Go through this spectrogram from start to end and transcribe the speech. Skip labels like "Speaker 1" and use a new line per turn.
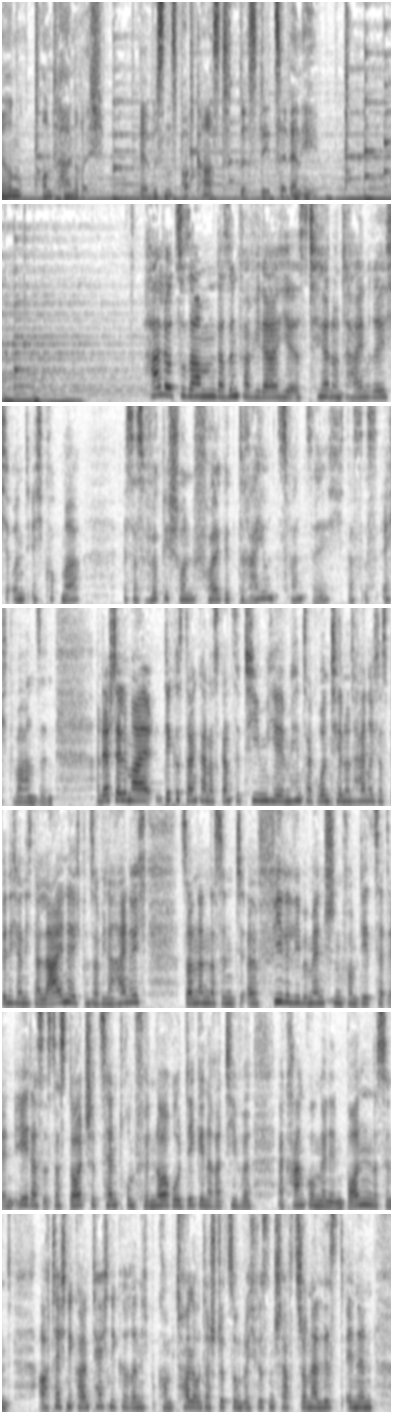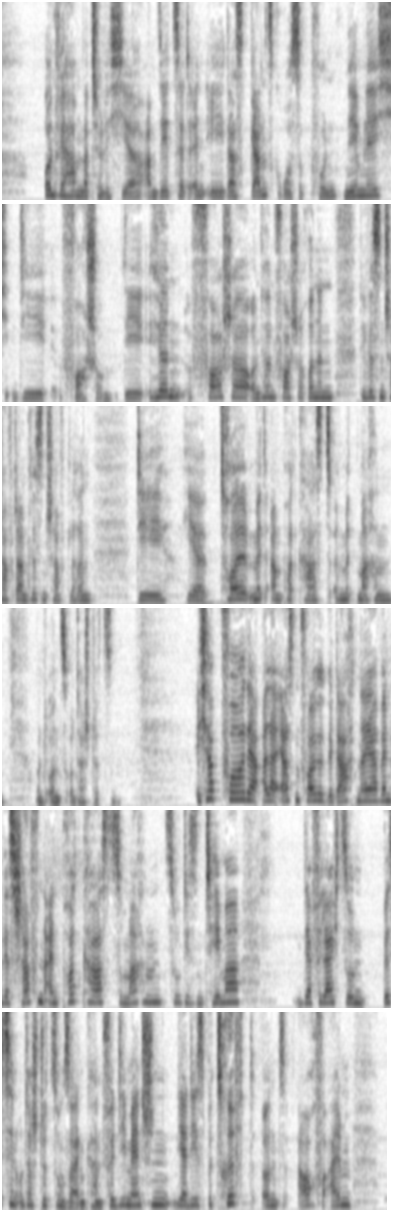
Hirn und Heinrich, der Wissenspodcast des DZNE.
Hallo zusammen, da sind wir wieder. Hier ist Hirn und Heinrich und ich guck mal, ist das wirklich schon Folge 23? Das ist echt Wahnsinn. An der Stelle mal dickes Dank an das ganze Team hier im Hintergrund, Hirn und Heinrich. Das bin ich ja nicht alleine, ich bin Sabine Heinrich, sondern das sind äh, viele liebe Menschen vom DZNE. Das ist das Deutsche Zentrum für neurodegenerative Erkrankungen in Bonn. Das sind auch Techniker und Technikerinnen. Ich bekomme tolle Unterstützung durch WissenschaftsjournalistInnen und wir haben natürlich hier am DZNE das ganz große Pfund, nämlich die Forschung. Die Hirnforscher und Hirnforscherinnen, die Wissenschaftler und Wissenschaftlerinnen, die hier toll mit am Podcast mitmachen und uns unterstützen. Ich habe vor der allerersten Folge gedacht, naja, wenn wir es schaffen, einen Podcast zu machen zu diesem Thema, der vielleicht so ein bisschen Unterstützung sein kann für die Menschen, ja, die es betrifft und auch vor allem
